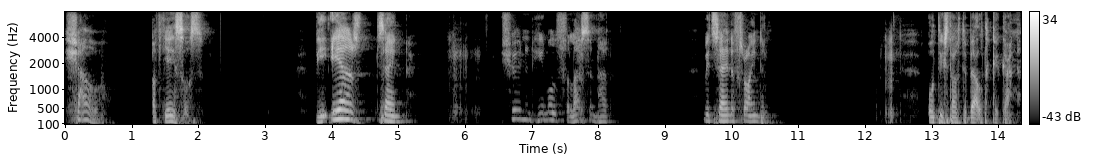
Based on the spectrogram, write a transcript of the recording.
Schau auf Jesus. Wie er seinen schönen Himmel verlassen hat mit seinen Freunden und ist aus der Welt gegangen.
